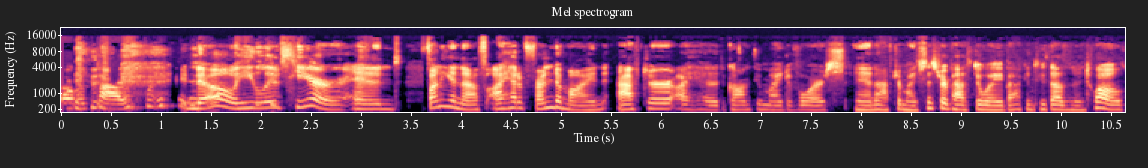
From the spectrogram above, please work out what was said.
all the time? no, he lives here. And funny enough, I had a friend of mine after I had gone through my divorce and after my sister passed away back in 2012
